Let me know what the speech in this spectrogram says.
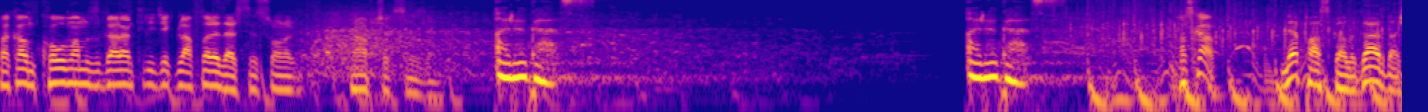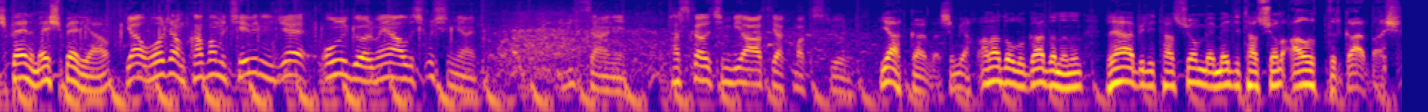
Bakalım kovulmamızı garantileyecek laflar edersiniz sonra. Ne yapacaksınız yani? Aragaz. Aragaz. Pascal. Ne Paskalı kardeş benim eşber ya. Ya hocam kafamı çevirince onu görmeye alışmışım yani. Bir saniye. Pascal için bir ağıt yakmak istiyorum. Yak kardeşim yak. Anadolu kadınının rehabilitasyon ve meditasyonu ağıttır kardeş.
